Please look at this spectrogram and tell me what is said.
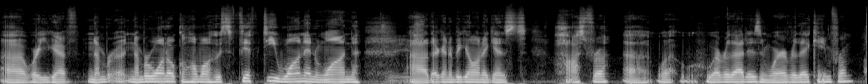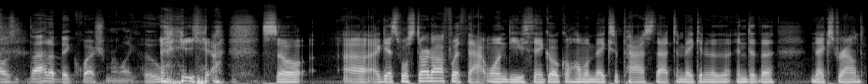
uh, where you have number uh, number one Oklahoma, who's 51 and one. Uh, they're going to be going against Hofstra, uh, wh- whoever that is, and wherever they came from. I was that had a big question mark. Like who? yeah. So uh, I guess we'll start off with that one. Do you think Oklahoma makes it past that to make it into the, into the next round?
